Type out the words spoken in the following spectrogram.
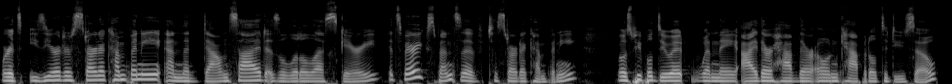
where it's easier to start a company and the downside is a little less scary. It's very expensive to start a company. Most people do it when they either have their own capital to do so,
